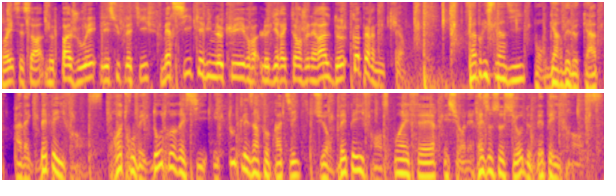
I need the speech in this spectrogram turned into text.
Oui, c'est ça, ne pas jouer les supplétifs. Merci Kevin Lecuivre, le directeur général de Copernic. Fabrice Lundi pour garder le cap avec BPI France. Retrouvez d'autres récits et toutes les infos pratiques sur bpifrance.fr et sur les réseaux sociaux de BPI France.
